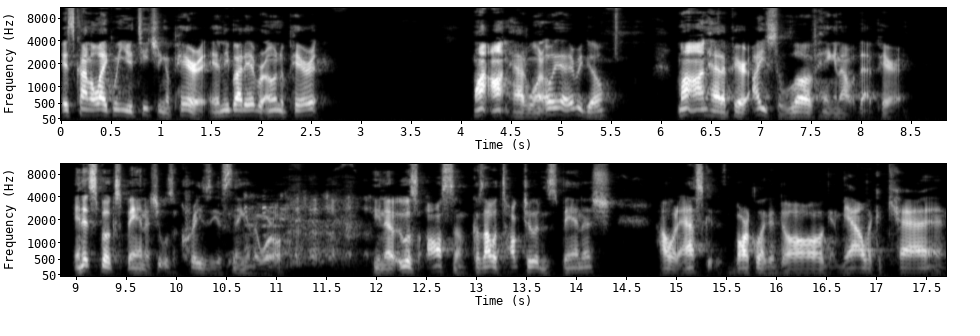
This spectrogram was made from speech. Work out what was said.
It's kind of like when you're teaching a parrot. Anybody ever own a parrot? My aunt had one. Oh yeah, there we go. My aunt had a parrot. I used to love hanging out with that parrot. And it spoke Spanish. It was the craziest thing in the world. You know, it was awesome because I would talk to it in Spanish. I would ask it to bark like a dog and meow like a cat and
